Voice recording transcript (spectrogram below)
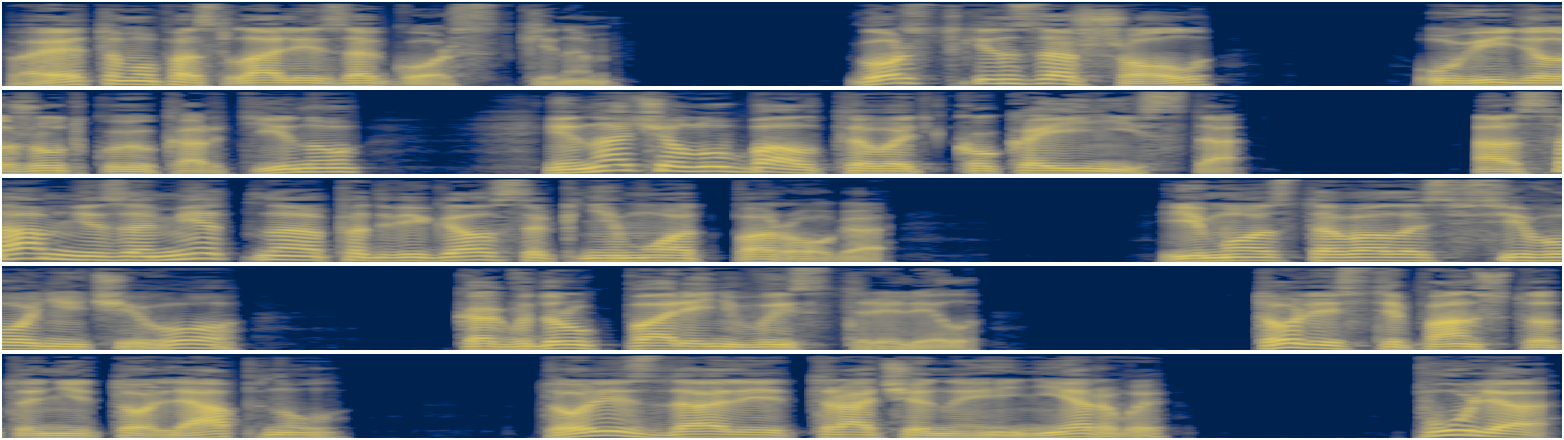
поэтому послали за Горсткиным. Горсткин зашел, увидел жуткую картину и начал убалтывать кокаиниста, а сам незаметно подвигался к нему от порога. Ему оставалось всего ничего, как вдруг парень выстрелил. То ли Степан что-то не то ляпнул, то ли сдали траченные нервы. Пуля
